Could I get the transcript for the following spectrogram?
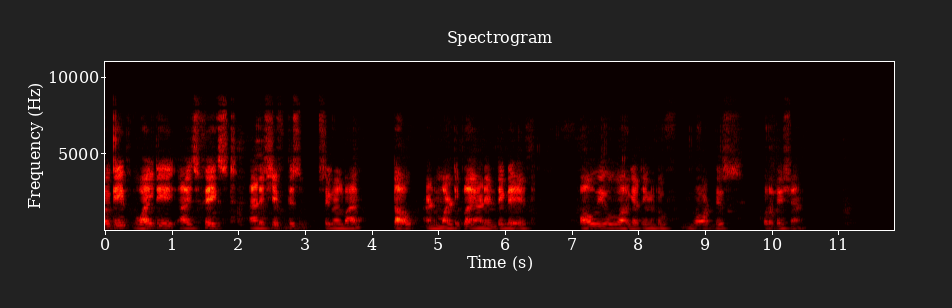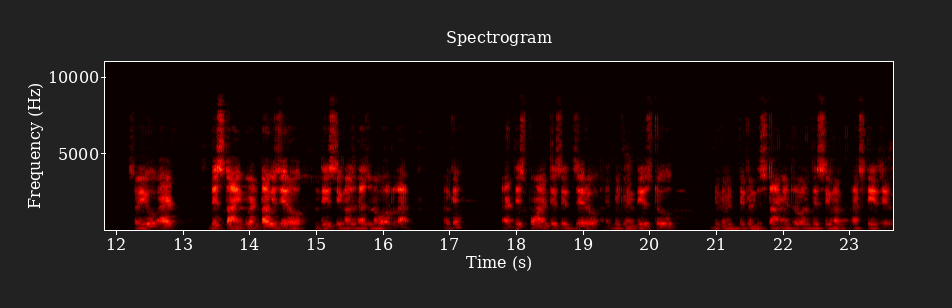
I keep yt is fixed and I shift this signal by tau and multiply and integrate how you are getting to got this correlation. So you at this time when tau is 0 these signals has no overlap. Okay? At this point this is 0 between these two between this time interval this signal xt is 0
